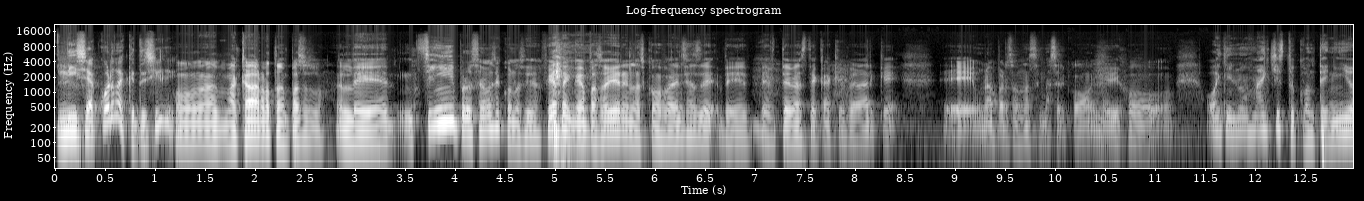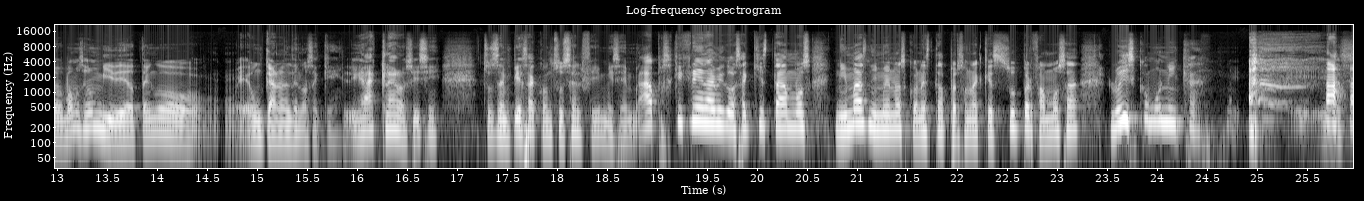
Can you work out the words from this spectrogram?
Ni se acuerda que te sigue. Como a, a cada rato me pasa eso. El de, sí, pero se me hace conocido. Fíjate que me pasó ayer en las conferencias de, de, de TV Azteca que fui a dar que eh, una persona se me acercó y me dijo, oye, no manches tu contenido, vamos a hacer un video, tengo eh, un canal de no sé qué. Le dije, ah, claro, sí, sí. Entonces empieza con su selfie y me dice, ah, pues, ¿qué creen amigos? Aquí estamos, ni más ni menos con esta persona que es súper famosa, Luis Comunica. Y, así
